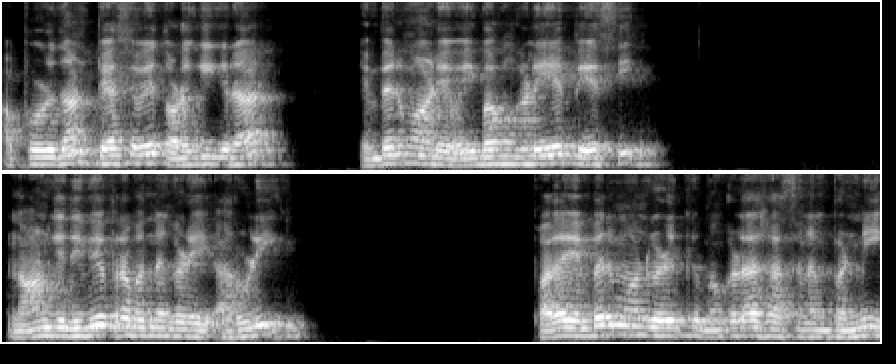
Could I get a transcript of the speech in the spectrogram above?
அப்பொழுதுதான் பேசவே தொடங்குகிறார். எம்பெருமானுடைய வைபவங்களையே பேசி நான்கு திவ்ய பிரபந்தங்களை அருளி பல எம்பெருமான்களுக்கு மங்களாசாசனம் பண்ணி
